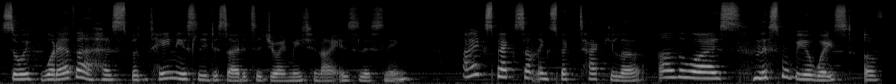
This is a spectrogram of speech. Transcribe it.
So if whatever has spontaneously decided to join me tonight is listening, I expect something spectacular, otherwise, this will be a waste of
